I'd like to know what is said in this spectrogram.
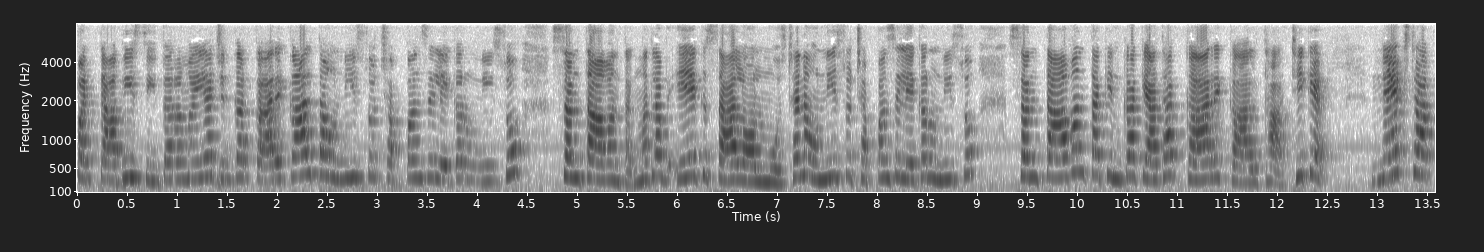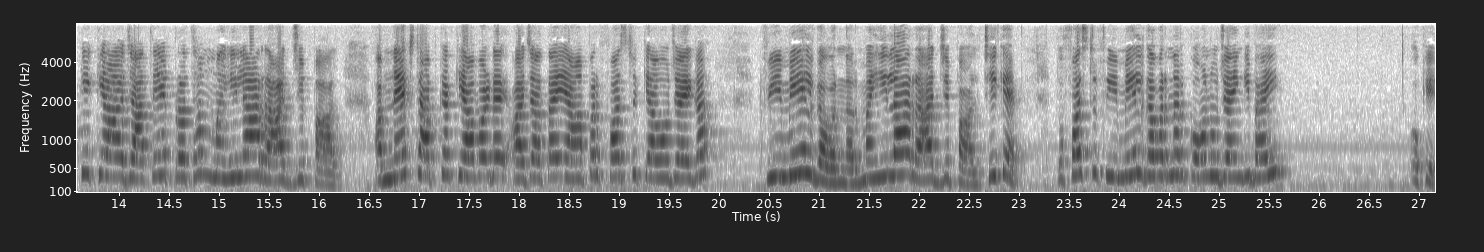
पट्टाभी सीतारमैया, जिनका कार्यकाल था 1956 से लेकर उन्नीस तक। मतलब एक साल ऑलमोस्ट है ना? 1956 से लेकर उन्नीस तक इनका क्या था? कार्यकाल था, ठीक है? नेक्स्ट आपके क्या आ जाते हैं? प्रथम महिला राज्यपाल। अब नेक्स्ट आपका क्या वर्ड आ जाता है यहाँ पर। फ़र्स्ट क्या हो जाएगा? फीमेल गवर्नर महिला राज्यपाल, ठीक है? तो फ़र्स्ट फीमेल गवर्नर कौन हो जाएँगी भाई? ओके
